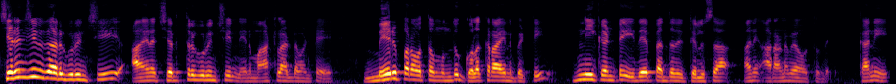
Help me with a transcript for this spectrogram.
చిరంజీవి గారి గురించి ఆయన చరిత్ర గురించి నేను మాట్లాడడం అంటే మేరు పర్వతం ముందు గులకరాయిని పెట్టి నీకంటే ఇదే పెద్దది తెలుసా? అని అరణమే అవుతుంది. కానీ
